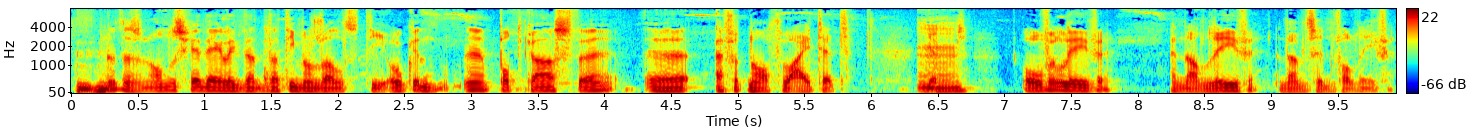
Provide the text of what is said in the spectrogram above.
Mm-hmm. Dat is een onderscheid eigenlijk dat, dat iemand als die ook een eh, podcast, uh, Effort North Whitehead. Je mm-hmm. hebt overleven en dan leven en dan zinvol leven.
